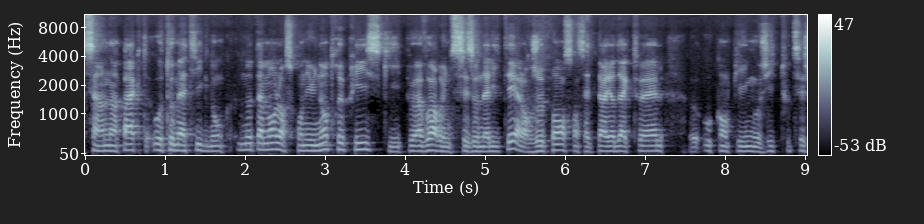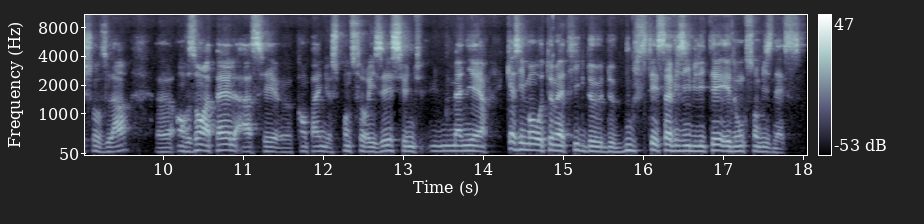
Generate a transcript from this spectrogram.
c'est un impact automatique. Donc notamment lorsqu'on est une entreprise qui peut avoir une saisonnalité. Alors je pense en cette période actuelle au camping, au gîte, toutes ces choses-là. en faisant appel à ces campagnes sponsorisées, c'est une, une, manière quasiment automatique de, de booster sa visibilité et donc son business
